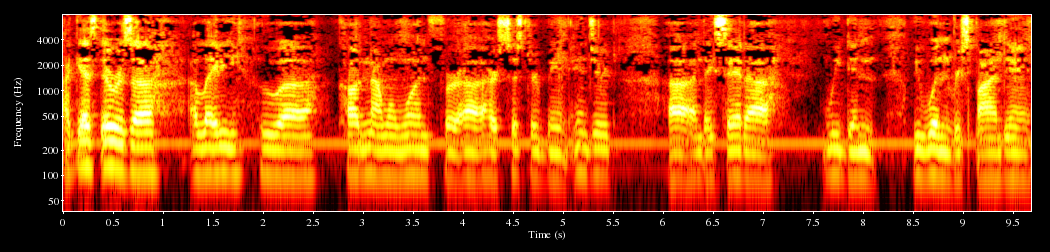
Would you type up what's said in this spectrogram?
I guess there was a, a lady who uh, called 911 for uh, her sister being injured, uh, and they said uh, we didn't, we wouldn't respond in.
